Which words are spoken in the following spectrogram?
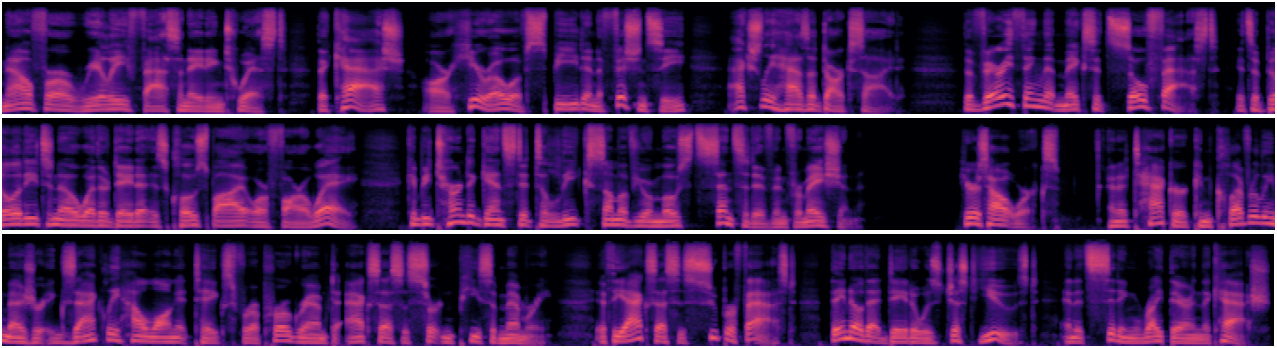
now for a really fascinating twist. The cache, our hero of speed and efficiency, actually has a dark side. The very thing that makes it so fast, its ability to know whether data is close by or far away, can be turned against it to leak some of your most sensitive information. Here's how it works. An attacker can cleverly measure exactly how long it takes for a program to access a certain piece of memory. If the access is super fast, they know that data was just used, and it's sitting right there in the cache.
